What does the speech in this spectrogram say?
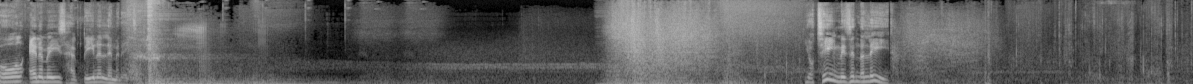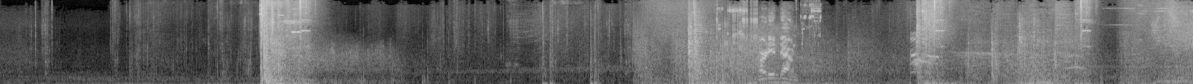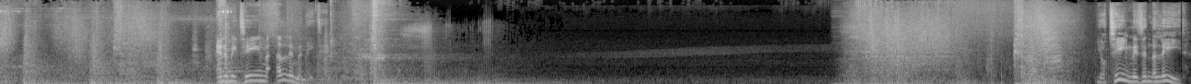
All enemies have been eliminated. Your team is in the lead. Guardian down. Enemy team eliminated. Your team is in the lead.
